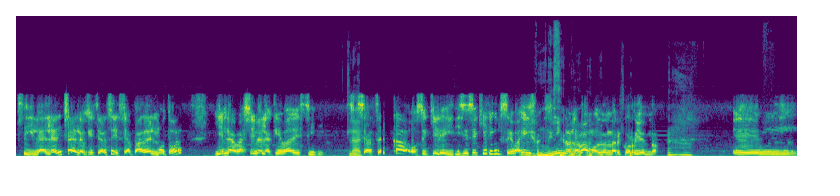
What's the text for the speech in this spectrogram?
Sí, la lancha lo que se hace es se apaga el motor y es la ballena la que va a decidir Claro. si se acerca o se quiere ir. Y si se quiere ir, se va a ir. Y se No va. la vamos a andar corriendo. Eh,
